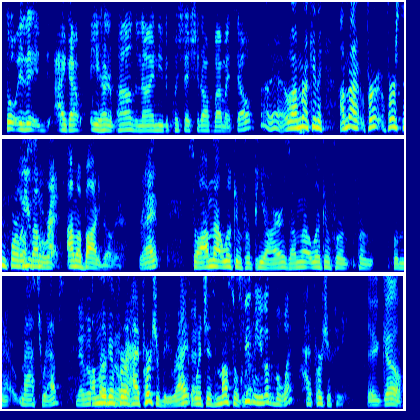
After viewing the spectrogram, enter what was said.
So is it? I got 800 pounds and now I need to push that shit off by myself. Oh yeah. Well, I'm not gonna. I'm not. fir- First and foremost, you for I'm, reps. I'm a bodybuilder, right? So I'm not looking for PRs. I'm not looking for for for mass reps. Never I'm looking for reps. hypertrophy, right? Okay. Which is muscle. Excuse growth. me, you looking for what? Hypertrophy. There you go.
